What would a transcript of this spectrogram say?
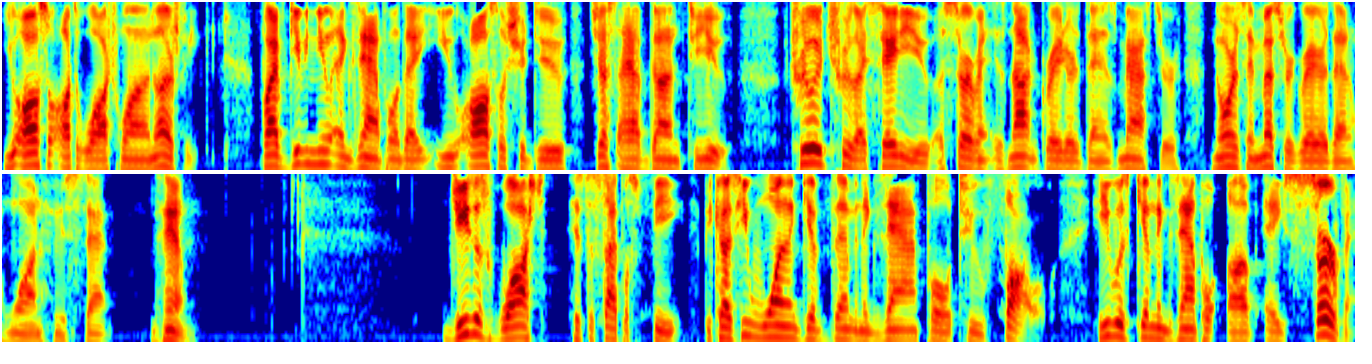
you also ought to wash one another's feet for I have given you an example that you also should do just as I have done to you. Truly, truly, I say to you, a servant is not greater than his master, nor is a messenger greater than one who sent him. Jesus washed his disciples' feet because he wanted to give them an example to follow. He was given an example of a servant.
